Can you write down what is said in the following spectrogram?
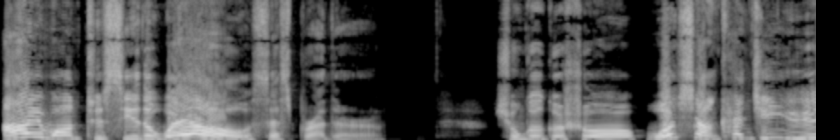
I want to see the whale, says brother. 熊哥哥说：“我想看金鱼。”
